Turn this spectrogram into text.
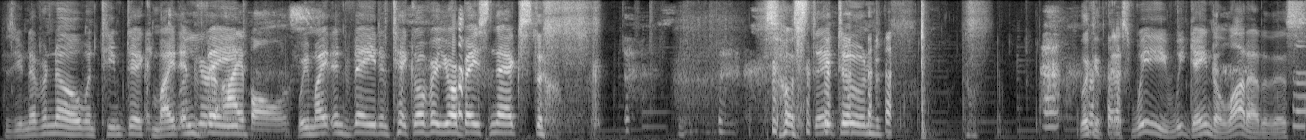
because you never know when Team Dick Like, might invade. eyeballs. We might invade and take over your base next. so stay tuned. Look at this. We we gained a lot out of this.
